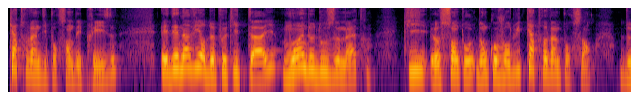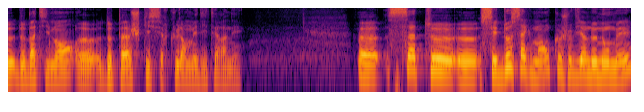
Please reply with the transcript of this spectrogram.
90% des prises, et des navires de petite taille, moins de 12 mètres, qui euh, sont donc aujourd'hui 80% de, bâtiments euh, de pêche qui circulent en Méditerranée. Euh, euh, ces deux segments que je viens de nommer,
